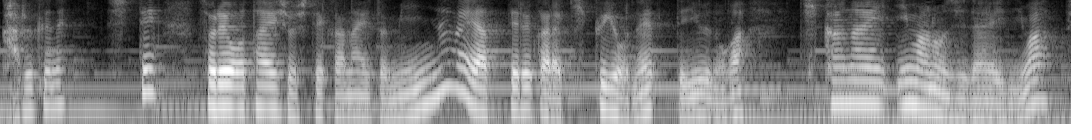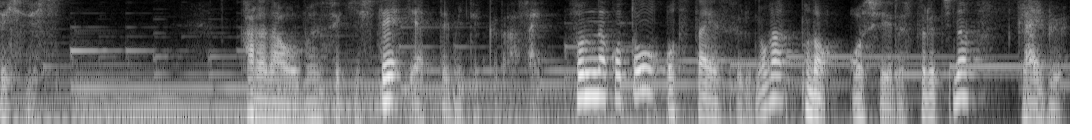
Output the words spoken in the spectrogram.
軽くねしてそれを対処していかないとみんながやってるから効くよねっていうのが効かない今の時代にはぜひぜひ。体を分析してやってみてください。そんなことをお伝えするのがこの教えるストレッチのライブ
